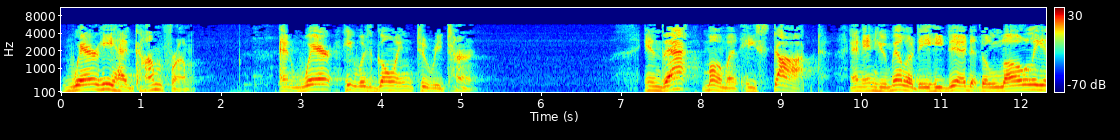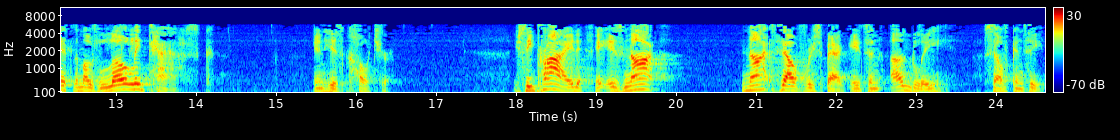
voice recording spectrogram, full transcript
where he had come from, and where he was going to return. In that moment, he stopped and in humility, he did the lowliest, the most lowly task in his culture. You see, pride is not, not self-respect. It's an ugly self-conceit.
